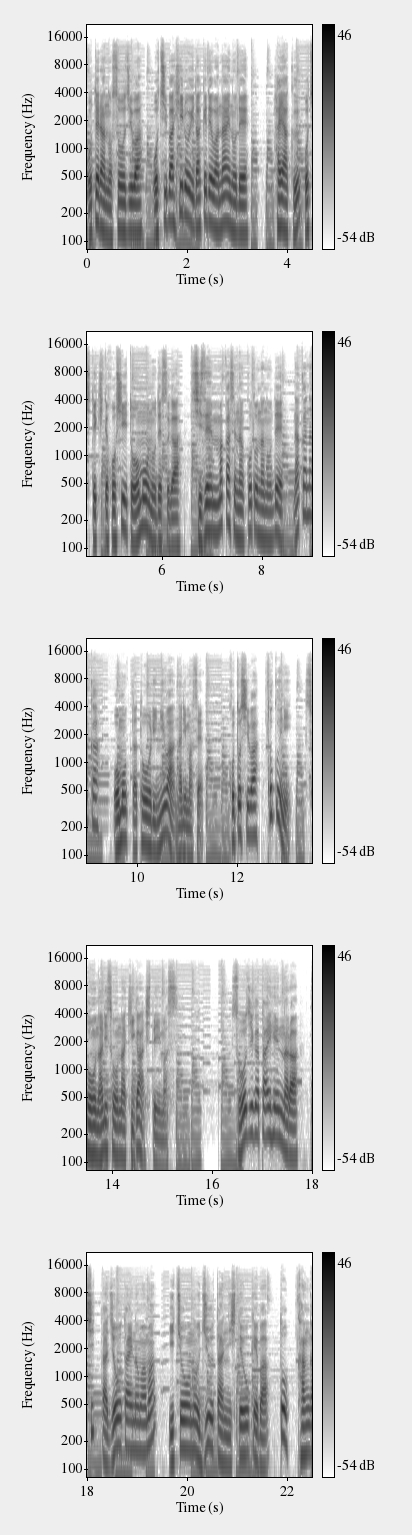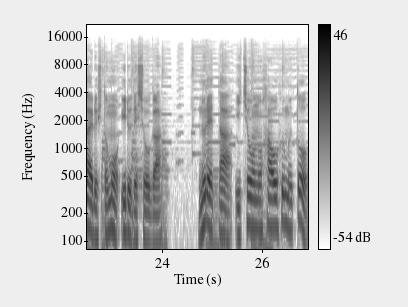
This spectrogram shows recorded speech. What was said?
お寺の掃除は落ち葉拾いだけではないので早く落ちてきてほしいと思うのですが自然任せなことなのでなかなか思った通りにはなりません。今年は特にそうなりそうな気がしています。掃除が大変なら散った状態のまま胃腸の絨毯にしておけばと考える人もいるでしょうが濡れた胃腸の葉を踏むと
